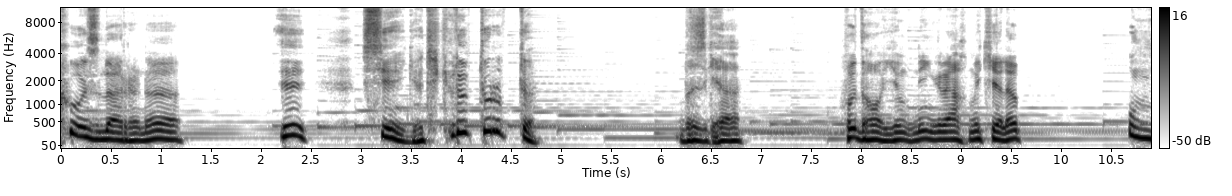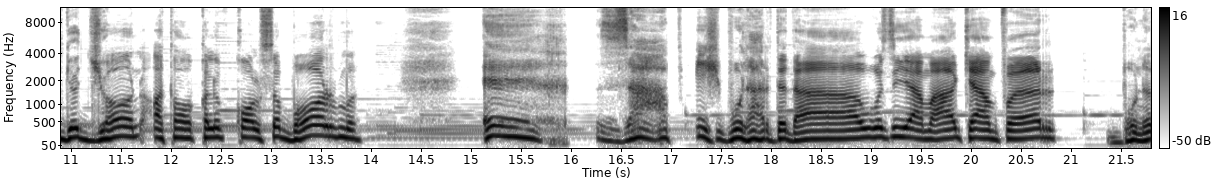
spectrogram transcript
ko'zlarini e senga tikilib turibdi. Bizga xudoyimning rahmi kelib unga jon ato qilib qolsa bormi? Eh zab ish bo'lardi-da o'ziyam a kampir. Buni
